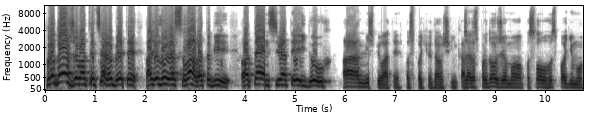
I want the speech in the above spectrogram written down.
продовжувати це робити. Алілуя! Слава тобі, Отець Святий Дух. Амінь. Співати Господь ученька. Зараз продовжуємо по слову Господньому.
